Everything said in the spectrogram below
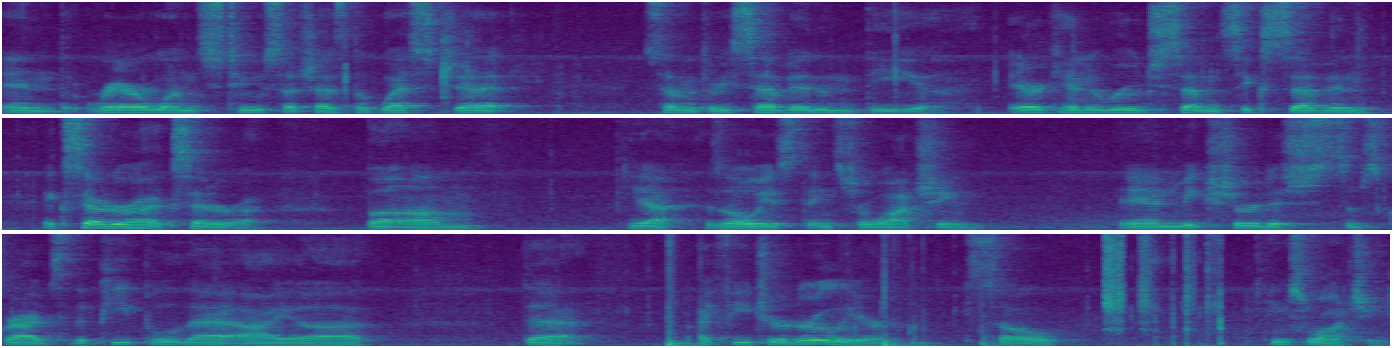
and rare ones too, such as the WestJet 737, the Air Canada Rouge 767, etc., etc. But, um, yeah, as always, thanks for watching, and make sure to subscribe to the people that I, uh, that I featured earlier. So, thanks for watching.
